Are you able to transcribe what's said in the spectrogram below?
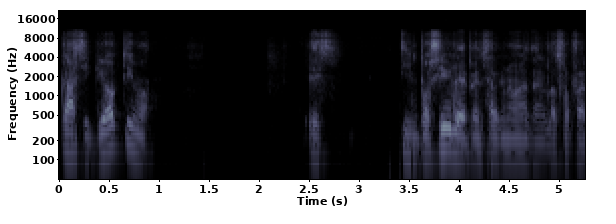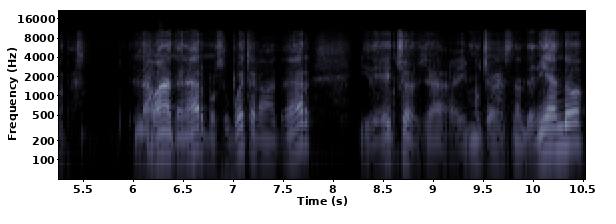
casi que óptimo, es imposible de pensar que no van a tener las ofertas. Las van a tener, por supuesto, las van a tener, y de hecho ya hay muchas que están teniendo,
